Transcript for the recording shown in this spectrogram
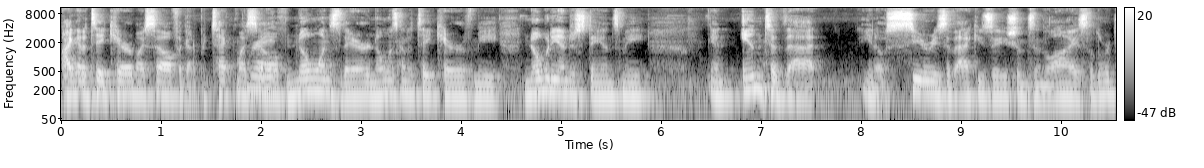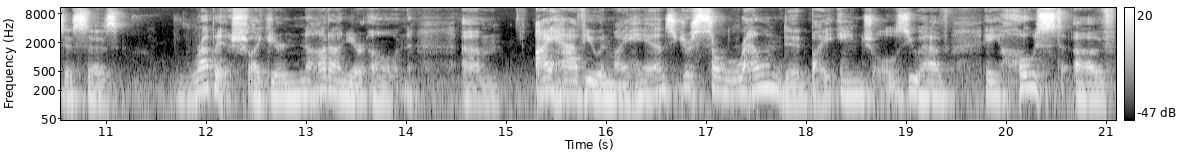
I got to take care of myself. I got to protect myself. Right. No one's there. No one's going to take care of me. Nobody understands me. And into that, you know, series of accusations and lies, the Lord just says, rubbish. Like you're not on your own. Um, I have you in my hands. You're surrounded by angels. You have a host of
